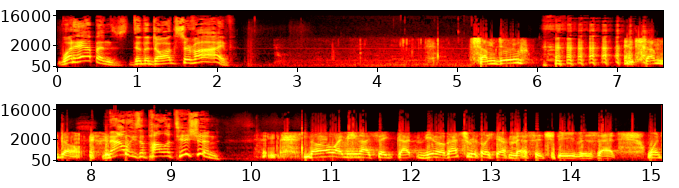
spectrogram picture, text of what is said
what happens? Do the dogs survive? Some do, and some don't. now he's a politician. no, I mean, I think that, you know, that's really our message, Steve, is that once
